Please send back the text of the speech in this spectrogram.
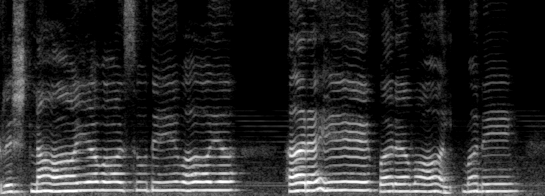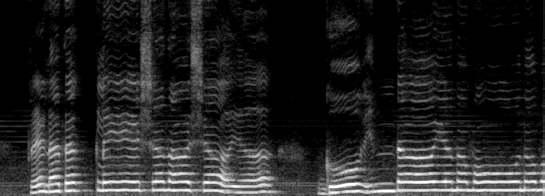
कृष्णाय वासुदेवाय हरये परमात्मने प्रणतक्लेशनाशाय ഗോവിന്ദായ നമോ നമ.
